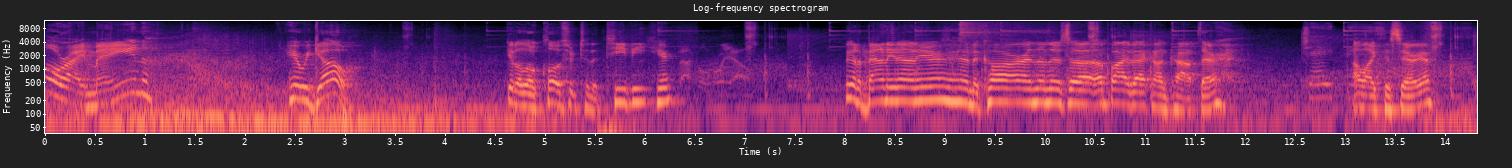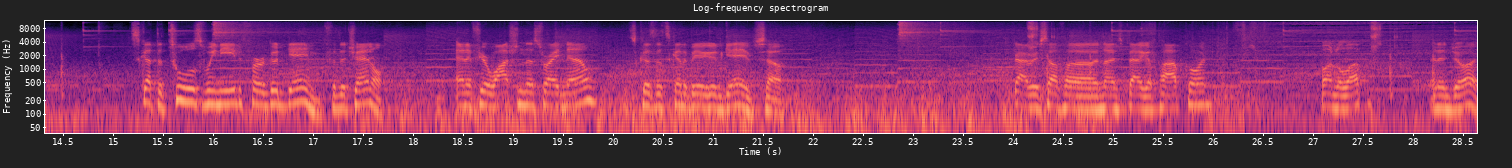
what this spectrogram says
All right, Maine. Here we go. Get a little closer to the TV here. We got a bounty down here and a car, and then there's a, a buyback on cop there. I like this area. It's got the tools we need for a good game for the channel. And if you're watching this right now, it's because it's going to be a good game, so. Grab yourself a nice bag of popcorn, bundle up, and enjoy.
